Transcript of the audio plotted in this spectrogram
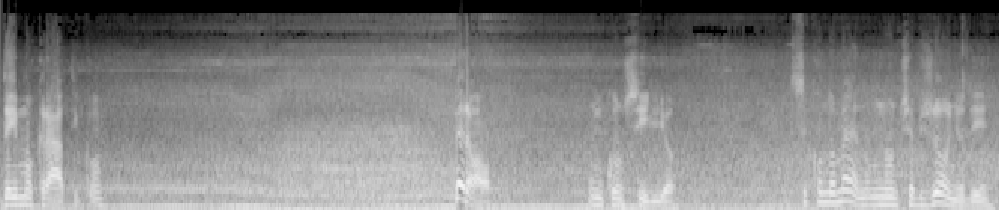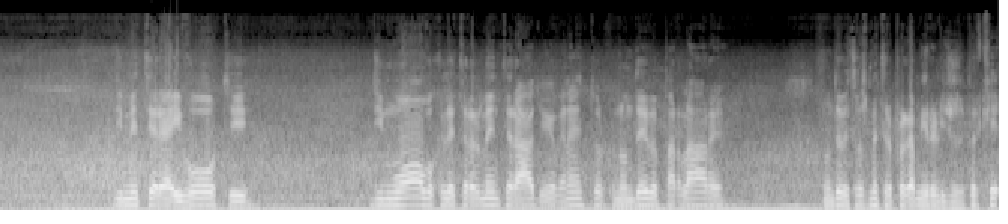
democratico. Però un consiglio. Secondo me non c'è bisogno di, di mettere ai voti di nuovo che letteralmente Radio Yoga Network non deve parlare, non deve trasmettere programmi religiosi, perché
